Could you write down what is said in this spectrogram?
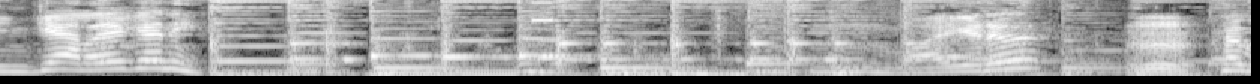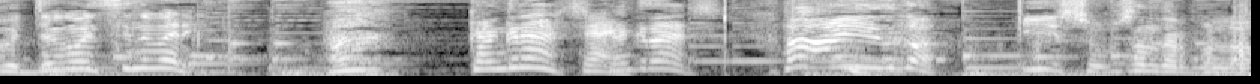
ఇంకే అలాగే గారు నాకు ఉద్యోగం వచ్చింది మరి. Congrats congrats. ఇదిగో ఈ శుభ సందర్భంలో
